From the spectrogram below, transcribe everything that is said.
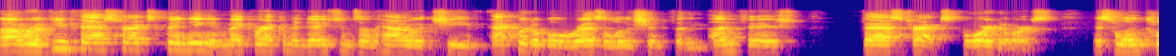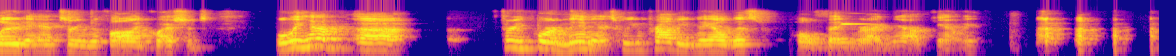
Uh, review fast track spending and make recommendations on how to achieve equitable resolution for the unfinished FasTracks corridors. This will include answering the following questions. Well, we have uh, three, four minutes. We can probably nail this whole thing right now, can't we?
